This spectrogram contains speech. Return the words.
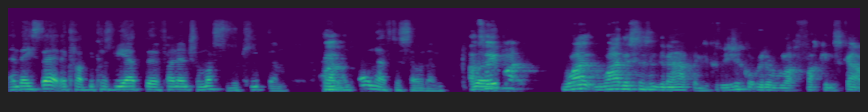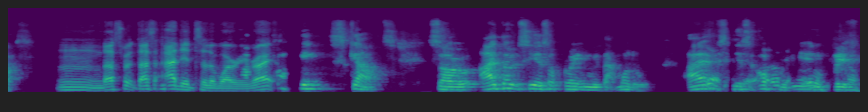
and they stay at the club because we have the financial muscle to keep them um, Well- and don't have to sell them. I'll Well- tell you what, why why this isn't going to happen because we just got rid of all our fucking scouts. Mm, that's what that's added to the worry, right? Fucking scouts. So I don't see us operating with that model. I Yes, see us yeah, operating think we with.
